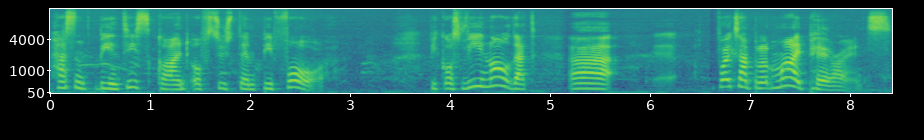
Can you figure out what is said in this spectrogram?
hasn't been this kind of system before? Because we know that, uh, for example, my parents,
